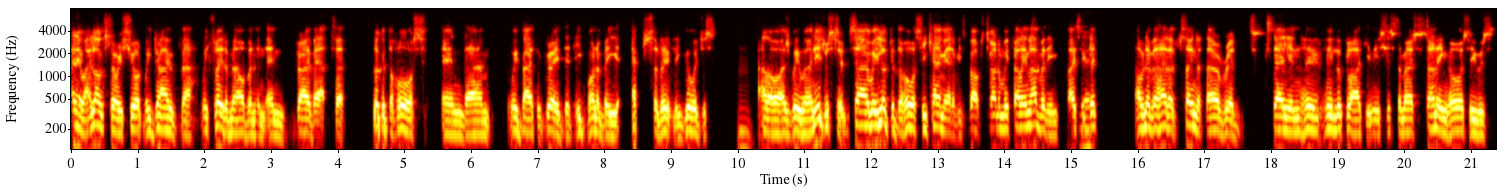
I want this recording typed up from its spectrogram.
anyway, long story short, we drove, uh, we flew to Melbourne and, and, drove out to look at the horse, and um, we both agreed that he'd want to be absolutely gorgeous. Mm. Otherwise, we weren't interested. So we looked at the horse. He came out of his box, John, and we fell in love with him, basically. I've never had a seen a thoroughbred stallion who who looked like him. He's just the most stunning horse. He was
